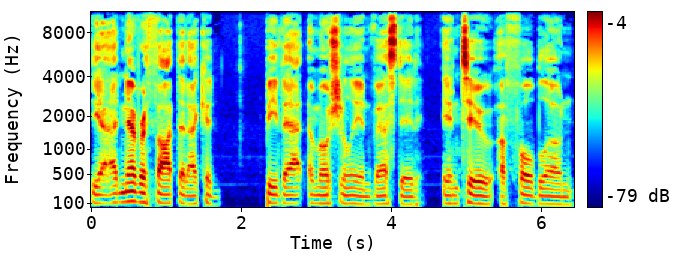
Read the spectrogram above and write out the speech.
Yeah, I'd never thought that I could be that emotionally invested into a full blown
